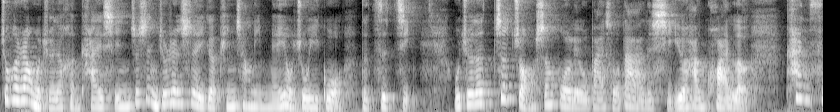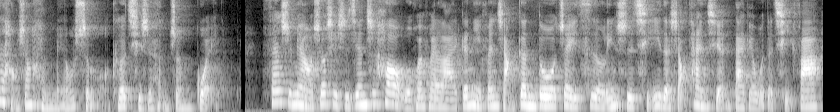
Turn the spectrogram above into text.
就会让我觉得很开心。就是你就认识了一个平常你没有注意过的自己。我觉得这种生活留白所带来的喜悦和快乐，看似好像很没有什么，可其实很珍贵。三十秒休息时间之后，我会回来跟你分享更多这一次临时起意的小探险带给我的启发，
